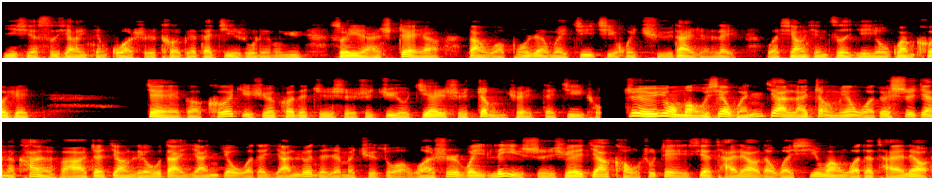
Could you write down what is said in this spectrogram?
一些思想已经过时，特别在技术领域。虽然是这样，但我不认为机器会取代人类。我相信自己有关科学这个科技学科的知识是具有坚实正确的基础。至于用某些文件来证明我对事件的看法，这将留待研究我的言论的人们去做。我是为历史学家口述这些材料的。我希望我的材料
